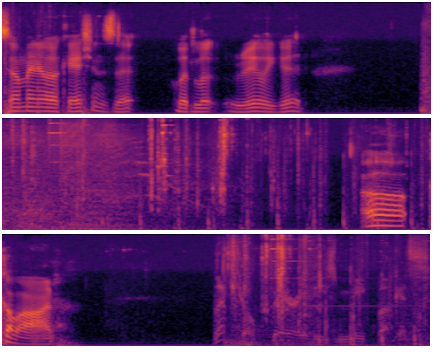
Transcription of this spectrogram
So many locations that would look really good. Oh, come on. Let's go bury these meat buckets.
